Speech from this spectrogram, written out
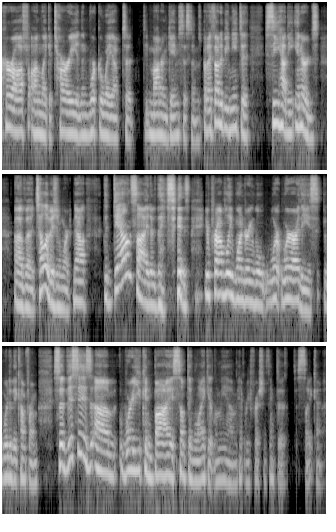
her off on like Atari and then work her way up to modern game systems. But I thought it'd be neat to see how the innards of a television work. Now, the downside of this is you're probably wondering, well, where, where are these? Where do they come from? So this is um, where you can buy something like it. Let me um, hit refresh. I think the, the site kind of.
